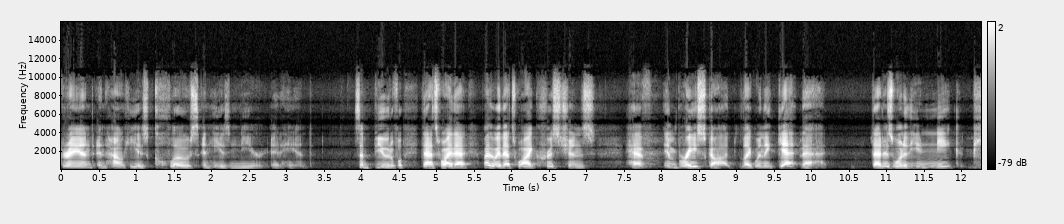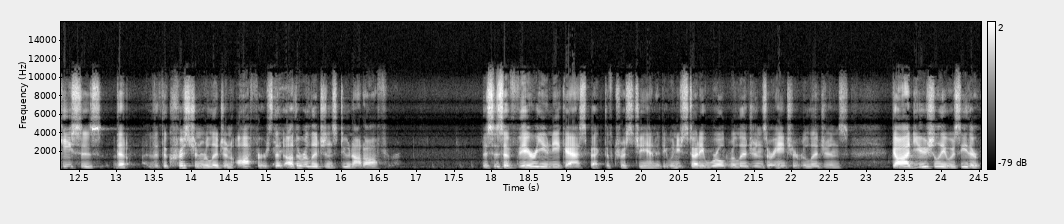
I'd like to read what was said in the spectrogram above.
grand and how he is close and he is near at hand. It's a beautiful. That's why that by the way, that's why Christians have embraced God. Like when they get that, that is one of the unique pieces that, that the Christian religion offers that other religions do not offer. This is a very unique aspect of Christianity. When you study world religions or ancient religions, God usually was either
